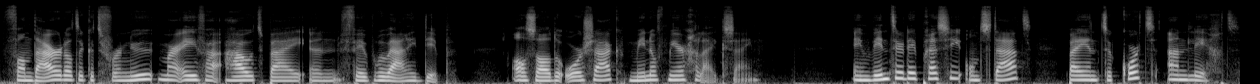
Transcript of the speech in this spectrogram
Vandaar dat ik het voor nu maar even houd bij een februari-dip, al zal de oorzaak min of meer gelijk zijn. Een winterdepressie ontstaat bij een tekort aan licht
